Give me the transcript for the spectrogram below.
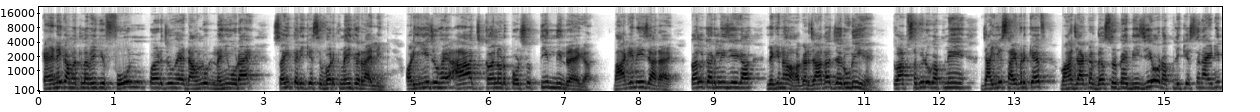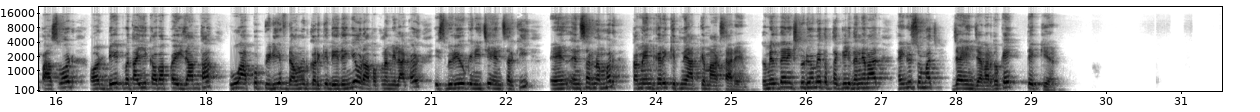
कहने का मतलब है कि फ़ोन पर जो है डाउनलोड नहीं हो रहा है, सही तरीके से वर्क नहीं कर रहा है लिंक। और ये जो है आज, कल और परसों तीन दिन रहेगा। भागे नहीं जा रहा है। कल कर लीजिएगा, लेकिन हाँ अगर ज़्यादा ज़रूरी है तो आप सभी लोग अपने जाइए साइबर कैफ, वहाँ जाकर दस रुपए दीजिए और एप्लीकेशन आईडी पासवर्ड और डेट बताइए कब आपका एग्ज़ाम था, वो आपको पीडीएफ डाउनलोड करके दे देंगे और आप अपना मिलाकर इस वीडियो के नीचे आंसर की आंसर नंबर कमेंट करें कितने आपके मार्क्स आ रहे हैं। तो मिलते हैं नेक्स्ट वीडियो में, तब तक के लिए धन्यवाद। थैंक यू सो मच जय हिंद, जय भारत। Okay take care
